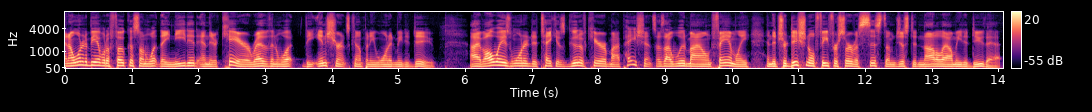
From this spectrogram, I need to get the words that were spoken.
and I wanted to be able to focus on what they needed and their care rather than what the insurance company wanted me to do. I've always wanted to take as good of care of my patients as I would my own family, and the traditional fee for service system just did not allow me to do that.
